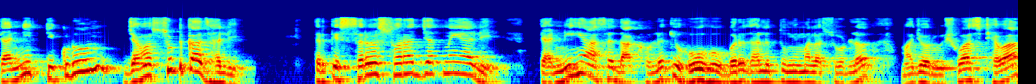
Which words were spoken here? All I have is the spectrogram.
त्यांनी तिकडून जेव्हा सुटका झाली तर ते सरळ स्वराज्यात नाही आले. त्यांनीही असं दाखवलं की हो हो बरं झालं तुम्ही मला सोडलं. माझ्यावर विश्वास ठेवा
